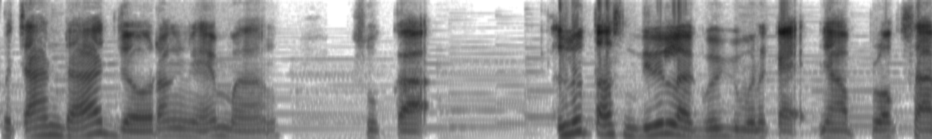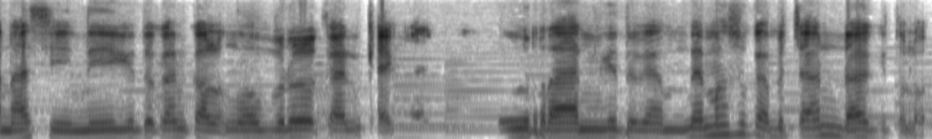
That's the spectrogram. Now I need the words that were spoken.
bercanda aja orangnya emang. Suka lu tahu sendiri lah gue gimana kayak nyaplok sana sini gitu kan kalau ngobrol kan kayak kuran gitu kan memang suka bercanda gitu loh.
